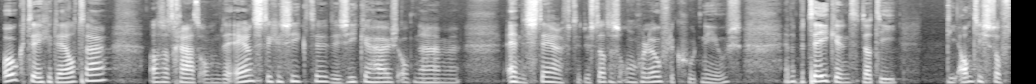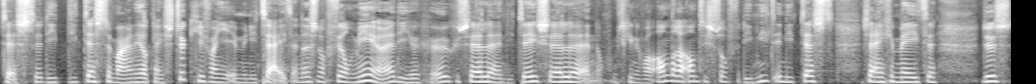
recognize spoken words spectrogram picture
ook tegen Delta, als het gaat om de ernstige ziekte, de ziekenhuisopname en de sterfte. Dus dat is ongelooflijk goed nieuws. En dat betekent dat die die antistoftesten, die, die testen maar een heel klein stukje van je immuniteit. En er is nog veel meer, hè, die geheugencellen en die T-cellen en nog misschien nog wel andere antistoffen die niet in die test zijn gemeten. Dus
